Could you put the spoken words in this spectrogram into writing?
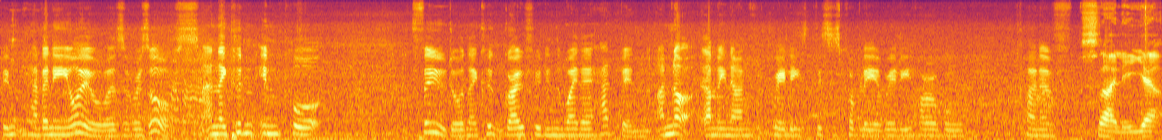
didn't have any oil as a resource and they couldn't import food or they couldn't grow food in the way they had been. I'm not, I mean, I'm really, this is probably a really horrible kind of Slightly, yeah.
